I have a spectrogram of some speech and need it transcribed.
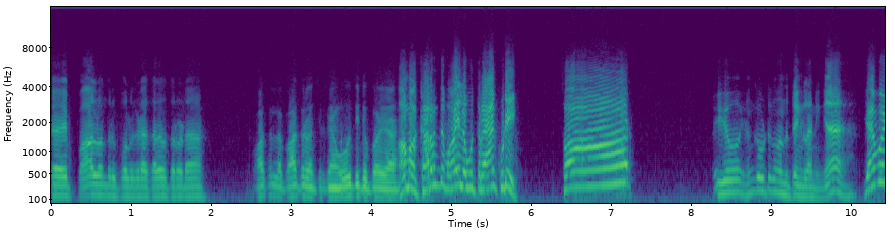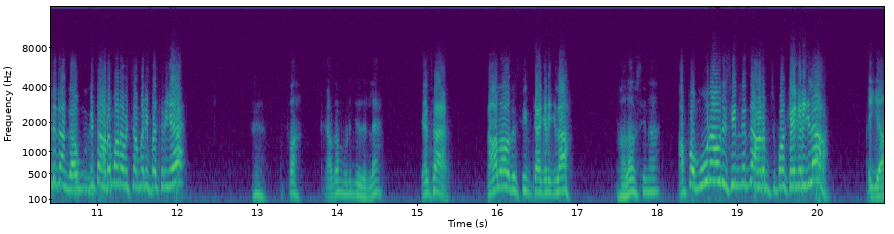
ஏய் பால் வந்துரு போலுக்கடா கதவு தரடா வாசல்ல பாத்திரம் வச்சிருக்கேன் ஊத்திட்டு போய். ஆமா கறந்து வாயில ஊத்துறேன் குடி. சார் ஐயோ எங்க வீட்டுக்கு வந்துட்டீங்களா நீங்க? என் வீடு தாங்க உங்ககிட்ட அடமானம் வச்ச மாதிரி பேசுறீங்க? அப்பா கதை முடிஞ்சது இல்ல ஏன் சார் நாலாவது சீன் கேக்குறீங்களா? நல்லா சீனா? அப்ப மூணாவது சீன்ல இருந்து ஆரம்பிச்சுப்பா கேக்குறீங்களா? ஐயா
